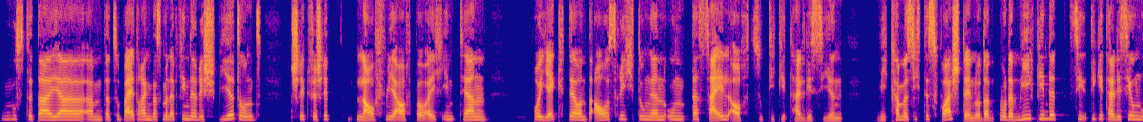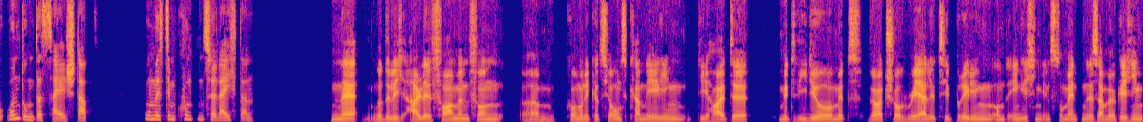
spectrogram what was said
musste da ja ähm, dazu beitragen, dass man erfinderisch wird. Und Schritt für Schritt laufen wir auch bei euch intern Projekte und Ausrichtungen, um das Seil auch zu digitalisieren. Wie kann man sich das vorstellen? Oder, oder wie findet Digitalisierung rund um das Seil statt, um es dem Kunden zu erleichtern? Ne, natürlich alle Formen von ähm, Kommunikationskanälen, die heute mit Video, mit Virtual Reality Brillen und ähnlichen Instrumenten es ermöglichen,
